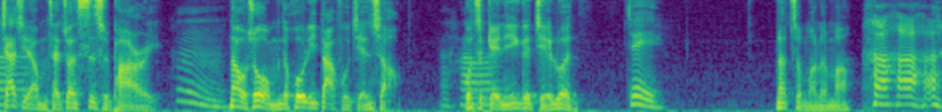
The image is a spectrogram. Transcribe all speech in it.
加起来我们才赚四十趴而已。嗯，那我说我们的获利大幅减少，我只给你一个结论：对，那怎么了吗？哈哈哈，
